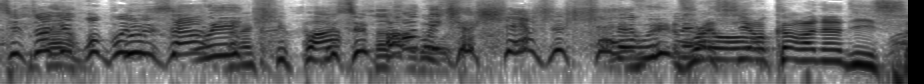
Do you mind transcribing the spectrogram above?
c'est toi qui as proposé ça Oui. Je sais pas. Mais c'est pas Oh, mais je cherche, je cherche. Mais oui, mais Voici non. encore un indice.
